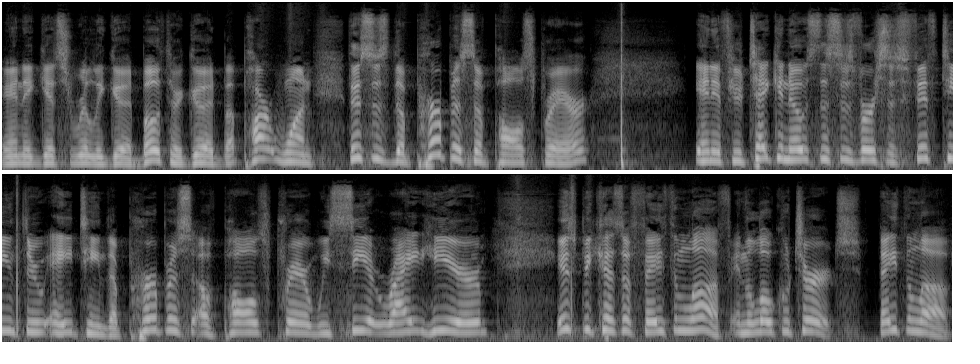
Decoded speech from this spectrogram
and it gets really good. Both are good. But part one, this is the purpose of Paul's prayer. And if you're taking notes, this is verses 15 through 18. The purpose of Paul's prayer, we see it right here, is because of faith and love in the local church. Faith and love.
